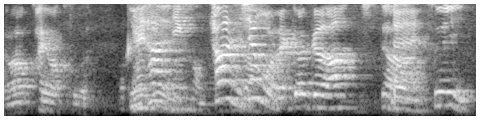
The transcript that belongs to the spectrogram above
我要快要哭了。因为他他很像我的哥哥啊，对吧？对，所以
